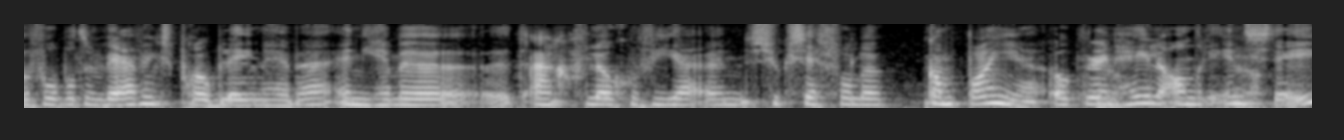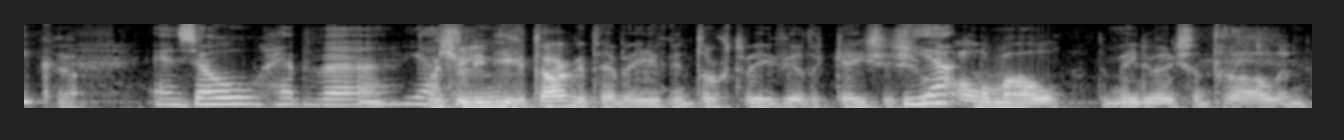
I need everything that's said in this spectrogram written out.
bijvoorbeeld een wervingsprobleem hebben. En die hebben het aangevlogen via een succesvolle campagne. Ook weer een Ja. hele andere insteek. ja. En zo hebben we... Ja, Als jullie niet getarget hebben, je vindt toch 42 cases Ja. van allemaal de medewerkers centraal en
